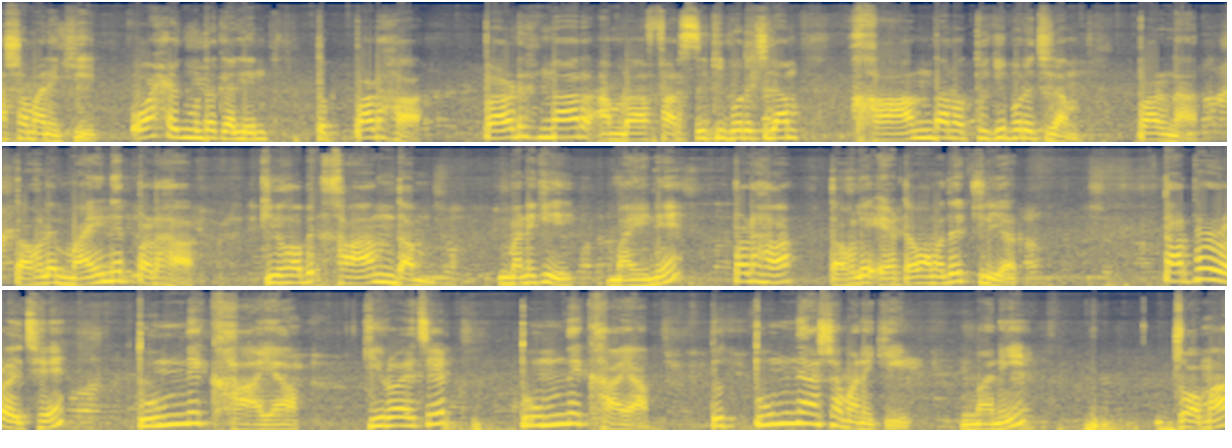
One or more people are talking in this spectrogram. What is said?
আসা মানে কি? ওয়াহেদ মুতাকালিম তো পড়হা, পড়নার আমরা ফার্সি কি পড়েছিলাম? খানদান অর্থ কি পড়েছিলাম? পড়না। তাহলে মাইনে পড়হা, কি হবে? খানদাম। মানে কি? মাইনে পড়হা। তাহলে এটাও আমাদের ক্লিয়ার তারপর রয়েছে, তুমনে খায়া। কি রয়েছে? তুমনে খায়া। তো তুমনে আসা মানে কি? মানে জমা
